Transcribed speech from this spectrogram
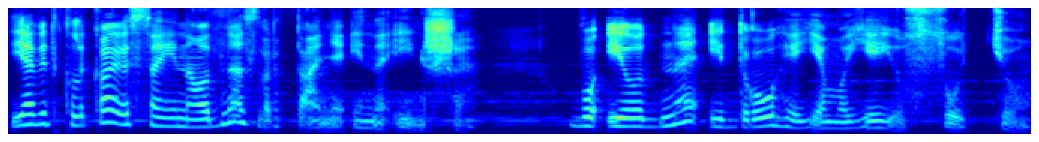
Я відкликаюся і на одне звертання, і на інше, бо і одне, і друге є моєю суттю.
